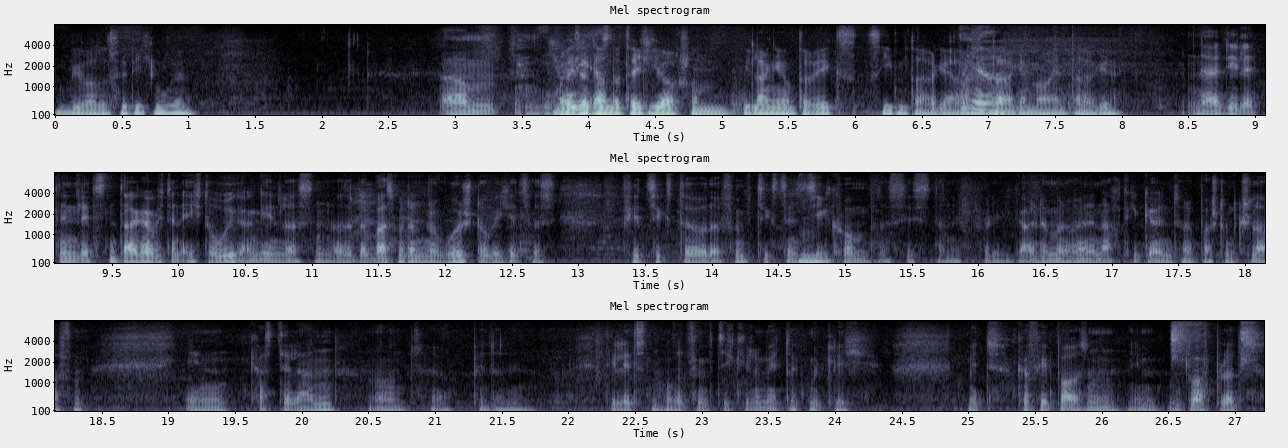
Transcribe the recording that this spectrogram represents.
Wie war das für dich, Uwe? Ähm, Man ist ja dann tatsächlich auch schon wie lange unterwegs? Sieben Tage, acht ja. Tage, neun Tage. Naja, die, den letzten Tag habe ich dann echt ruhig angehen lassen. Also da war es mir dann schon wurscht, ob ich jetzt als 40. oder 50. ins Ziel mhm. komme. Das ist dann völlig egal. Da haben wir noch eine Nacht gegönnt, ein paar Stunden geschlafen in Castellan und ja, bin dann die letzten 150 Kilometer gemütlich mit Kaffeepausen im, im Dorfplatz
